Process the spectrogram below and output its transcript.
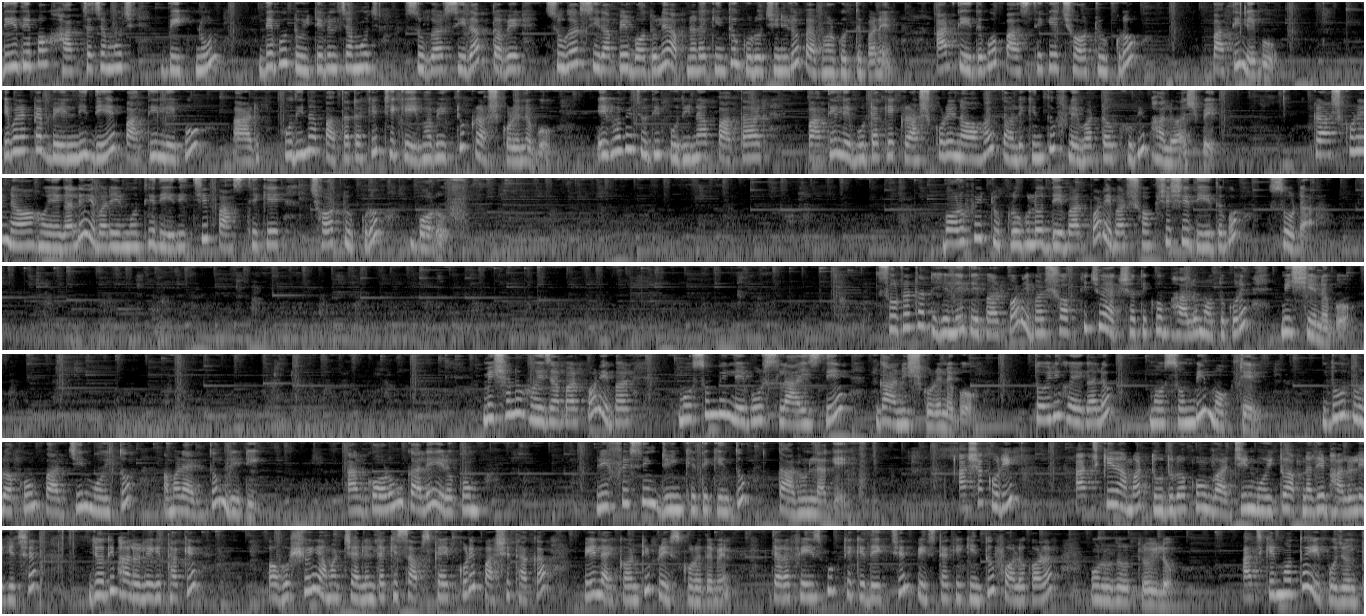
দিয়ে দেবো হাফ চা চামচ বিট নুন। দেবো দুই টেবিল চামচ সুগার সিরাপ। তবে সুগার সিরাপের বদলে আপনারা কিন্তু গুঁড়ো চিনিরও ব্যবহার করতে পারেন। আর দিয়ে দেবো পাঁচ থেকে ছ টুকরো পাতি লেবু। এবার একটা বেলনি দিয়ে পাতি লেবু আর পুদিনা পাতাটাকে ঠিক এইভাবে একটু ক্রাশ করে নেব। এইভাবে যদি পুদিনা পাতার পাতি লেবুটাকে ক্রাশ করে নেওয়া হয়, তাহলে কিন্তু ফ্লেভারটাও খুবই ভালো আসবে। ক্রাশ করে নেওয়া হয়ে গেলে এবার এর মধ্যে দিয়ে দিচ্ছি পাঁচ থেকে ছ টুকরো বরফ। বরফের টুকরোগুলো দেবার পর এবার সবশেষে দিয়ে দেব সোডা। সোডাটা ঢেলে দেবার পর এবার সব কিছু একসাথে খুব ভালো মতো করে মিশিয়ে নেব। মেশানো হয়ে যাবার পর এবার মৌসুম্বি লেবুর স্লাইস দিয়ে গার্নিশ করে নেব। তৈরি হয়ে গেল মৌসুম্বি মকটেল। দু দু রকম পার্জিন মইতো আমার একদম রেডি আর গরমকালে এরকম রিফ্রেশিং ড্রিঙ্ক খেতে কিন্তু দারুণ লাগে। আশা করি আজকের আমার দু দু রকম ভার্জিন মইতো আপনাদের ভালো লেগেছে। যদি ভালো লেগে থাকে, অবশ্যই আমার চ্যানেলটাকে সাবস্ক্রাইব করে পাশে থাকা বেল আইকনটি প্রেস করে দেবেন। যারা ফেসবুক থেকে দেখছেন পেজটাকে কিন্তু ফলো করার অনুরোধ রইল। আজকের মতো এই পর্যন্ত।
